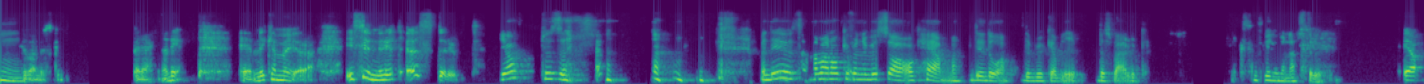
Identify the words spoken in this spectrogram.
Mm. Hur man nu ska beräkna det. Eh, det kan man göra. I synnerhet österut. Ja, precis. Men det är när man åker från USA och hem, det är då det brukar bli besvärligt. Exakt. man österut. Ja.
